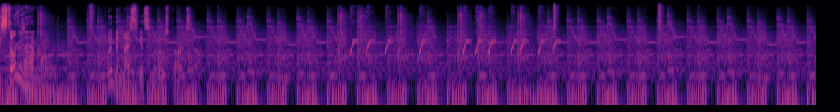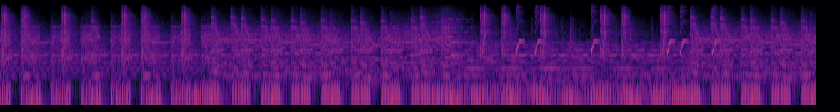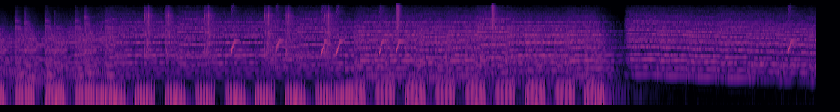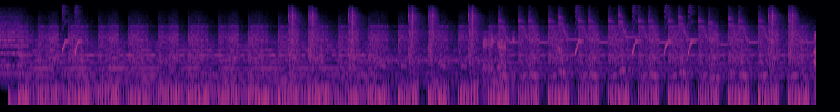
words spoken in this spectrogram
He still doesn't have Mog. Would have been nice to get some of those cards, though.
